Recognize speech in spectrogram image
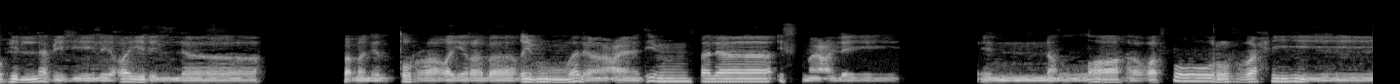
أهل به لغير الله. فمن اضطر غير باغ ولا عاد فلا إثم عليه. إن الله غفور رحيم.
